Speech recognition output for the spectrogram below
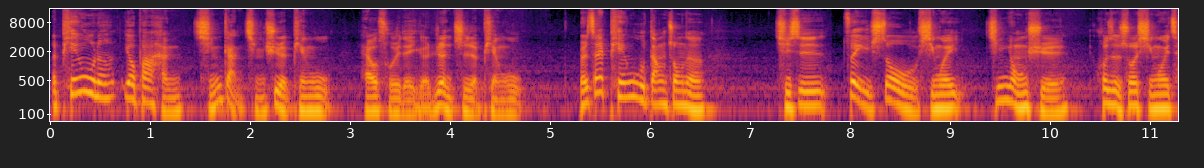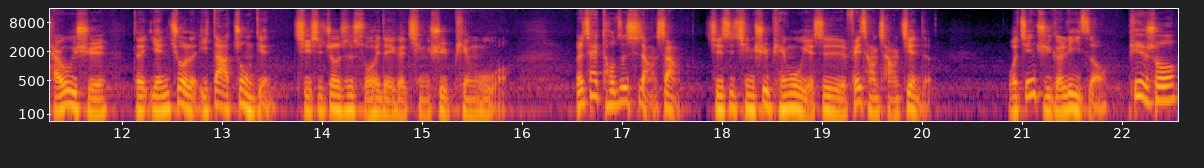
而偏误呢，又包含情感情绪的偏误，还有所谓的一个认知的偏误。而在偏误当中呢，其实最受行为金融学或者说行为财务学的研究的一大重点，其实就是所谓的一个情绪偏误哦。而在投资市场上，其实情绪偏误也是非常常见的。我先举一个例子哦，譬如说，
